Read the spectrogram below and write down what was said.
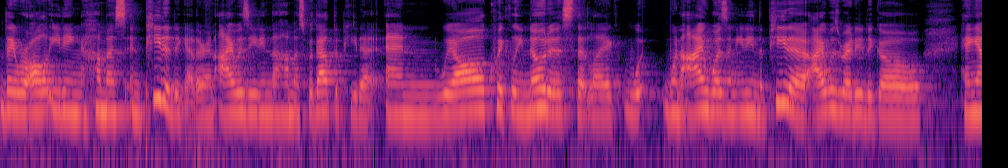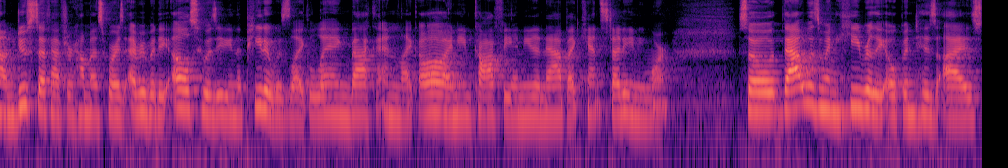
they were all eating hummus and pita together, and I was eating the hummus without the pita. And we all quickly noticed that, like, w- when I wasn't eating the pita, I was ready to go hang out and do stuff after hummus, whereas everybody else who was eating the pita was like laying back and like, oh, I need coffee, I need a nap, I can't study anymore. So that was when he really opened his eyes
